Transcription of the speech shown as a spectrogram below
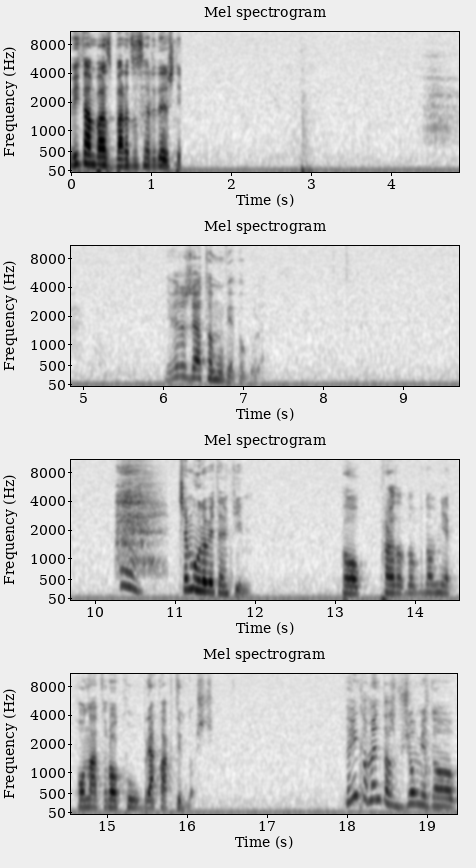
Witam was bardzo serdecznie. Nie wierzę, że ja to mówię w ogóle. Czemu robię ten film? Po prawdopodobnie ponad roku braku aktywności. Pewien komentarz wziął mnie do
